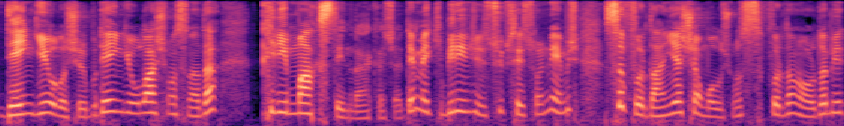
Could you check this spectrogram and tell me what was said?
dengeye ulaşır. Bu dengeye ulaşmasına da klimaks denir arkadaşlar. Demek ki birinci süksesyon neymiş? Sıfırdan yaşam oluşması, sıfırdan orada bir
